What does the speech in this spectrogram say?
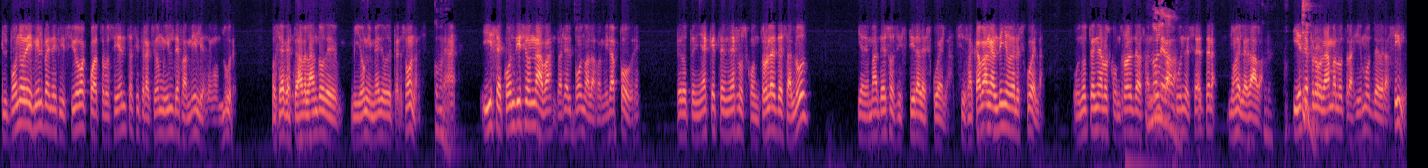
El bono de 10 mil benefició a 400 y fracción mil de familias en Honduras. O sea que estás hablando de millón y medio de personas. ¿Cómo no? Y se condicionaba darle el bono a la familia pobre, pero tenía que tener los controles de salud y además de eso asistir a la escuela. Si sacaban al niño de la escuela o no tenía los controles de la salud, no vacuna, etcétera, no se le daba. Y ese programa lo trajimos de Brasil.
